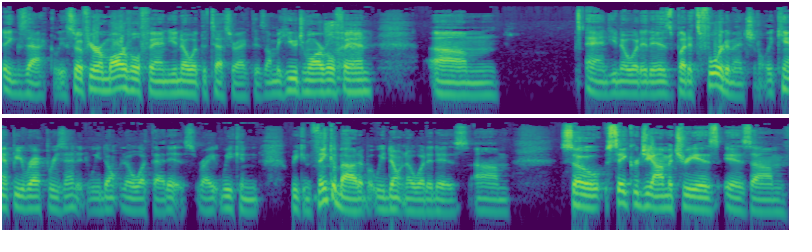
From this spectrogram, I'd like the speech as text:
Exactly. So if you're a Marvel fan, you know what the Tesseract is. I'm a huge Marvel fan. Um, and you know what it is, but it's four dimensional. It can't be represented. We don't know what that is, right? We can we can think about it, but we don't know what it is. Um, so sacred geometry is is um,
